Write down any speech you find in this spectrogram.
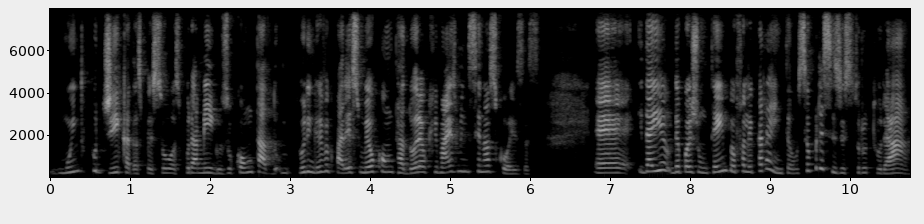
muito por dica das pessoas, por amigos. O contador, por incrível que pareça, o meu contador é o que mais me ensina as coisas. É, e daí, depois de um tempo, eu falei: peraí, então, se eu preciso estruturar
